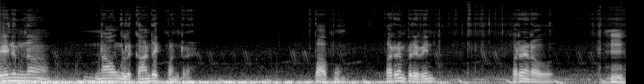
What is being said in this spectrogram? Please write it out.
வேணும்னா நான் உங்களை காண்டாக்ட் பண்ணுறேன் பார்ப்போம் வரேன் பிரவீன். வரேன் ராகு ம்.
